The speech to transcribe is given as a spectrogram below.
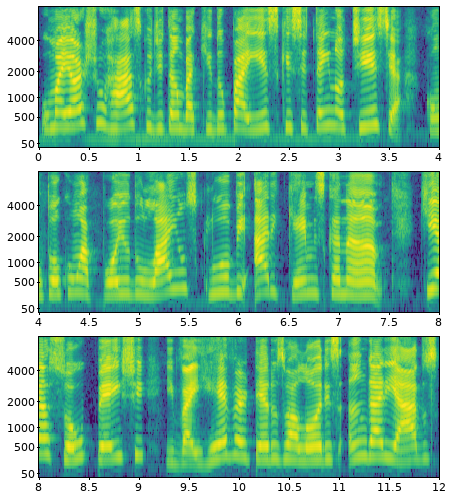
O maior churrasco de tambaqui do país que se tem notícia contou com o apoio do Lions Clube Ariquemes Canaã, que assou o peixe e vai reverter os valores angariados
